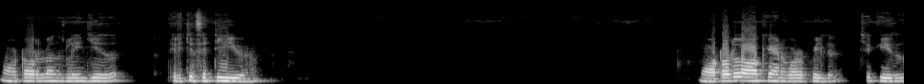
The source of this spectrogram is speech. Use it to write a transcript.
മോട്ടോറെല്ലാം ഒന്ന് ക്ലീൻ ചെയ്ത് തിരിച്ച് സെറ്റ് ചെയ്യുകയാണ് മോട്ടോറെല്ലാം ഓക്കെയാണ് കുഴപ്പമില്ല. ചെക്ക് ചെയ്തു.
